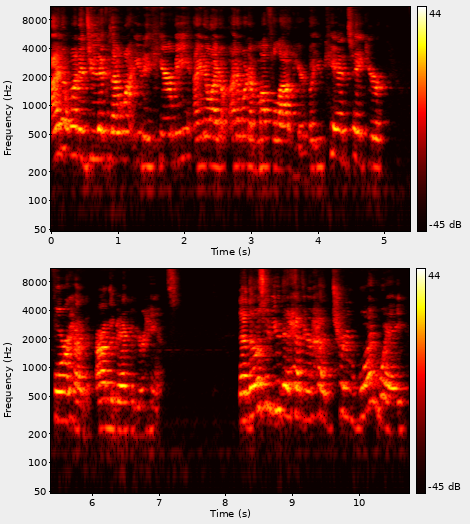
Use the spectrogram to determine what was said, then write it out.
I don't want to do that because I want you to hear me. I know I don't, I don't want to muffle out here, but you can take your forehead on the back of your hands. Now, those of you that have your head turned one way,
